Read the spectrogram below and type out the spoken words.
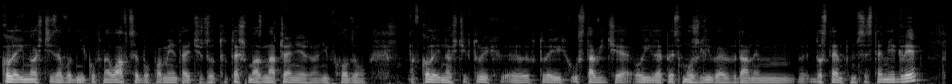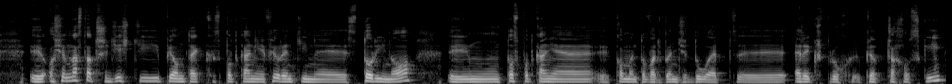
kolejności zawodników na ławce, bo pamiętajcie, że to też ma znaczenie, że oni wchodzą w kolejności, których, y, w której ich ustawicie, o ile to jest możliwe w danym dostępnym systemie gry. 18.30 y, piątek spotkanie Fiorentiny z Torino. To spotkanie komentować będzie duet Eryk Szpruch, Piotr Czachowski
